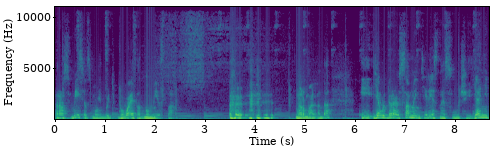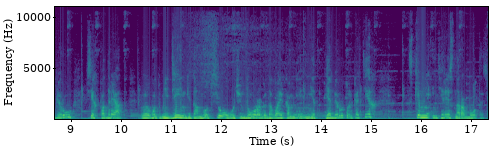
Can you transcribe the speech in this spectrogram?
раз в месяц, может быть, бывает одно место. Нормально, да? И я выбираю самые интересные случаи. Я не беру всех подряд. Э, вот мне деньги там, вот все очень дорого, давай ко мне. Нет, я беру только тех, с кем мне интересно работать.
